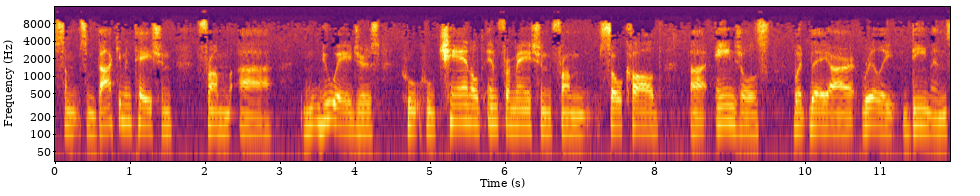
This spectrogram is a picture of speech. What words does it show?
some some documentation from uh, New Agers who who channeled information from so-called uh, angels, but they are really demons.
